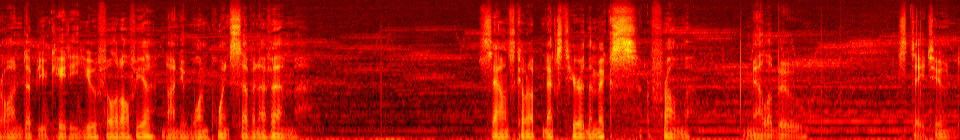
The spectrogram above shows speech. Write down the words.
on WKDU Philadelphia 91.7 FM. Sounds coming up next here in the mix from Malibu. Stay tuned.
